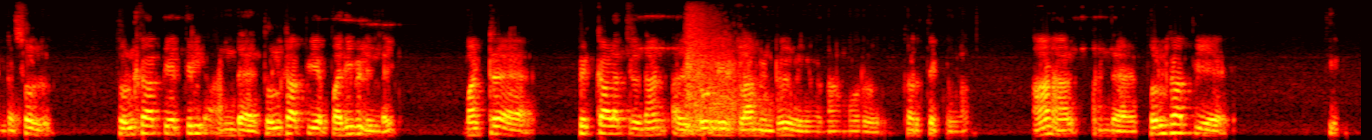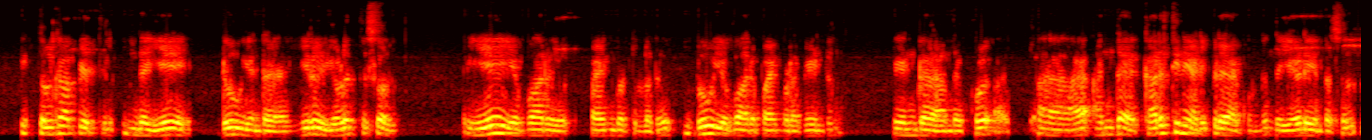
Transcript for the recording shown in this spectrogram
என்ற சொல் தொல்காப்பியத்தில் அந்த தொல்காப்பிய பதிவில் இல்லை. மற்ற பிற்காலத்தில் தான் அது தோன்றியிருக்கலாம் என்று நாம் ஒரு கருத்தை கொள்ளலாம் ஆனால் அந்த தொல்காப்பிய தொல்காப்பியத்தில் இந்த ஏ டு என்ற இரு எழுத்து சொல் ஏ எவ்வாறு பயன்பட்டுள்ளது? டு எவ்வாறு பயன்பட வேண்டும்? என்ற அந்த அந்த கருத்தினை அடிப்படையாக கொண்டு இந்த ஏடு என்ற சொல்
